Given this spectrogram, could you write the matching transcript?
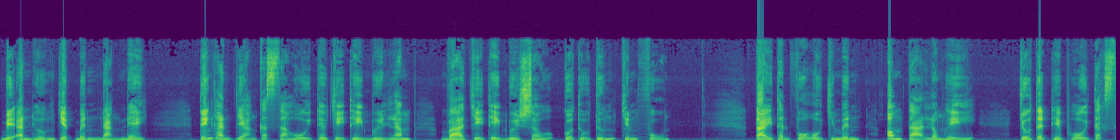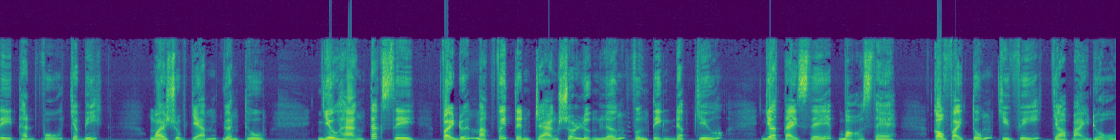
bị ảnh hưởng dịch bệnh nặng nề, tiến hành giãn cách xã hội theo chỉ thị 15 và chỉ thị 16 của Thủ tướng Chính phủ. Tại thành phố Hồ Chí Minh, ông Tạ Long Hỷ, Chủ tịch Hiệp hội Taxi thành phố cho biết, ngoài sụt giảm doanh thu, nhiều hãng taxi phải đối mặt với tình trạng số lượng lớn phương tiện đắp chiếu do tài xế bỏ xe, còn phải tốn chi phí cho bãi đổ.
